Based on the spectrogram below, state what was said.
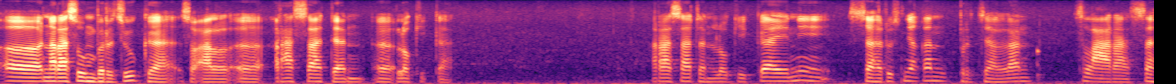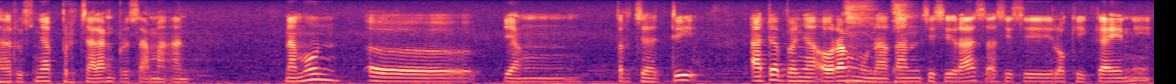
uh, narasumber juga soal uh, rasa dan uh, logika. Rasa dan logika ini seharusnya kan berjalan selaras seharusnya berjalan bersamaan namun eh, yang terjadi ada banyak orang menggunakan sisi rasa, sisi logika ini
